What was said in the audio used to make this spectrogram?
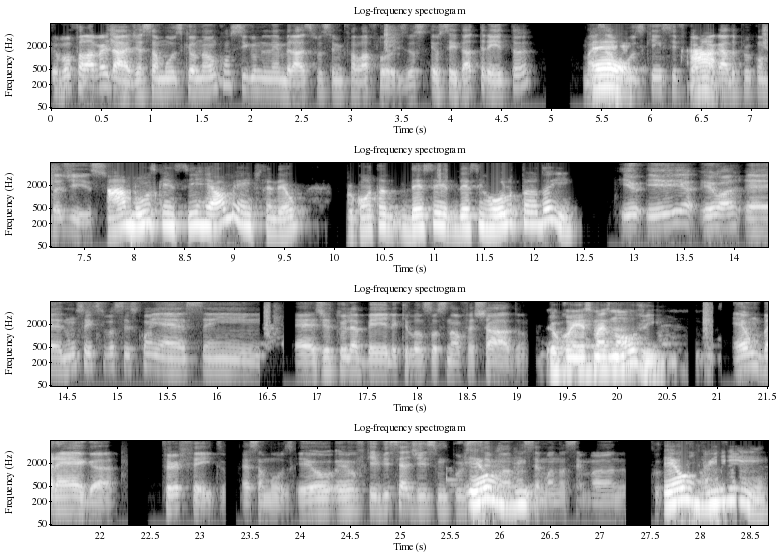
Eu vou falar a verdade, essa música eu não consigo me lembrar se você me falar flores. Eu, eu sei da treta, mas É. a música em si ficou apagada por conta disso. A música em si, realmente, entendeu? Por conta desse, desse rolo todo aí. Eu, eu, eu é, não sei se vocês conhecem é, Getúlio Abelha, que lançou Sinal Fechado. Eu conheço, mas não ouvi. É um brega perfeito, essa música. Eu, eu fiquei viciadíssimo por Eu semana, vi- semana, semana. Eu vi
